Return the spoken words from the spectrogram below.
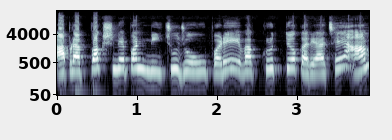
આપણા પક્ષને પણ નીચું જોવું પડે એવા કૃત્યો કર્યા છે. આમ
